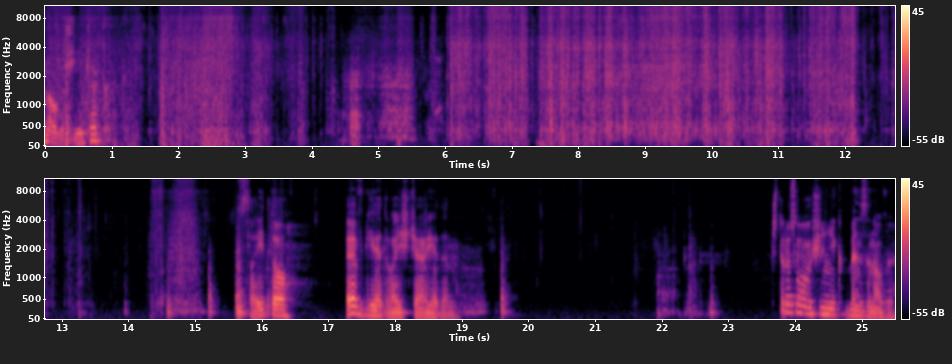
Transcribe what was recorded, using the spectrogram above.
Nowy silniczek. Saito FG21. Czterosłowowy silnik benzynowy.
